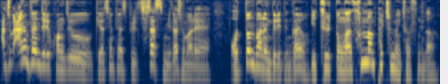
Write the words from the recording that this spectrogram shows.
아주 많은 팬들이 광주 기아 챔피언스필드 찾았습니다. 주말에 어떤 반응들이든가요? 이틀 동안 3만 8천 명이 찾았습니다.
